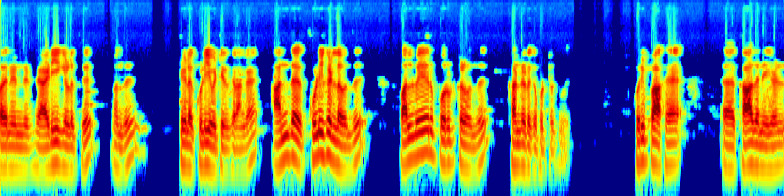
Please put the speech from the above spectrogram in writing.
பதினெண்டு அடிகளுக்கு வந்து கீழே குழி வெட்டியிருக்கிறாங்க. அந்த குழிகளில் வந்து பல்வேறு பொருட்கள் வந்து கண்டெடுக்கப்பட்டிருக்குது. குறிப்பாக காதணிகள்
